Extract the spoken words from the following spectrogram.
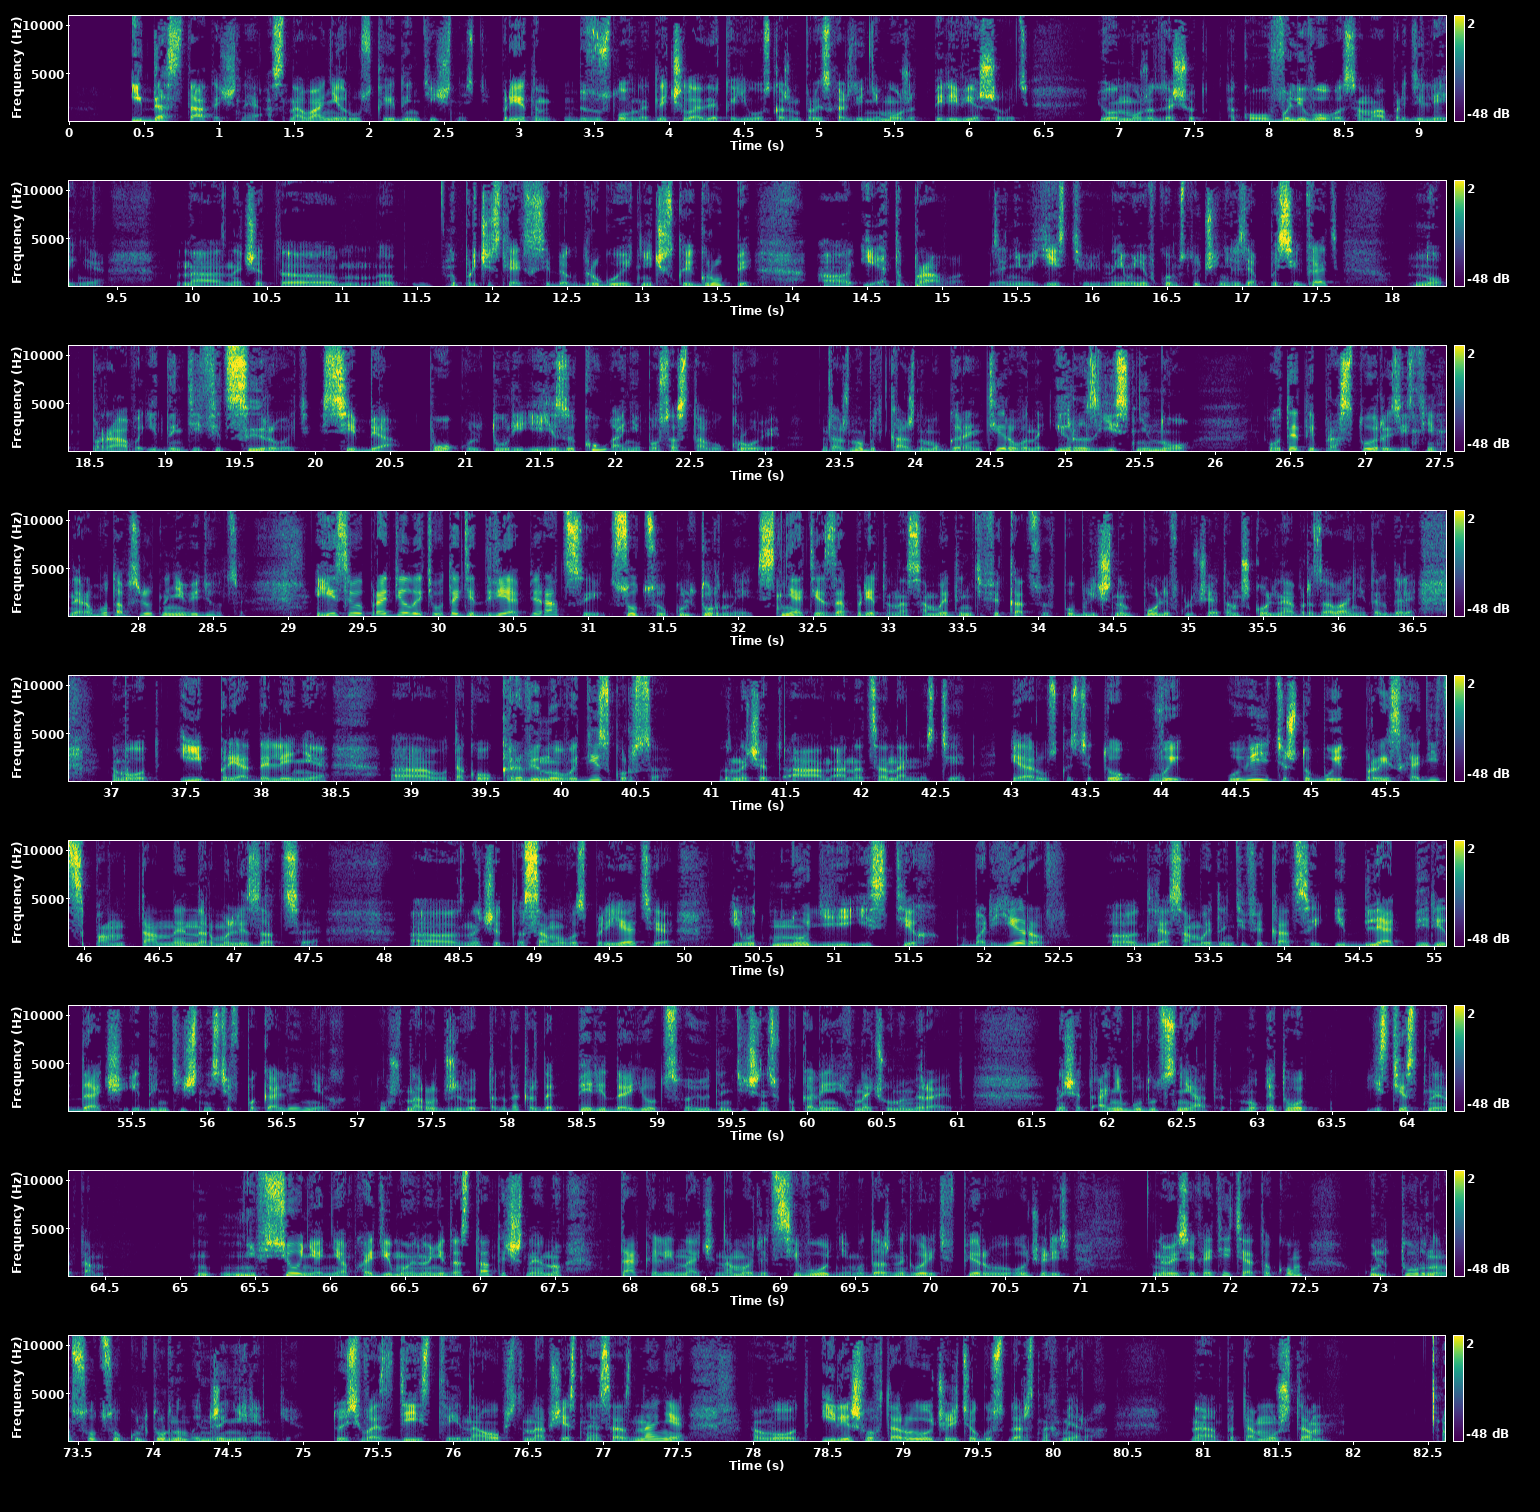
и достаточное основание русской идентичности. При этом, безусловно, для человека его, скажем, происхождение может перевешивать, и он может за счет такого волевого самоопределения значит, ну, причислять себя к другой этнической группе, и это право за ними есть, и на него ни в коем случае нельзя посягать, но право идентифицировать себя по культуре и языку, а не по составу крови, должно быть каждому гарантировано и разъяснено. Вот этой простой разъяснительной работы абсолютно не ведется. Если вы проделаете вот эти две операции, социокультурные, снятие запрета на самоидентификацию в публичном поле, включая там школьное образование и так далее, вот, и преодоление а, вот такого кровяного дискурса, значит, о, о национальности и о русскости, то вы увидите, что будет происходить спонтанная нормализация значит, самовосприятия. И вот многие из тех барьеров, для самоидентификации и для передачи идентичности в поколениях, потому что народ живет тогда, когда передает свою идентичность в поколениях, иначе он умирает, значит, они будут сняты. Ну, это вот, естественно, там, не все необходимое, но недостаточное, но так или иначе, на мой взгляд, сегодня мы должны говорить в первую очередь, но если хотите, о таком культурном, социокультурном инжиниринге то есть воздействии на общество, на общественное сознание, вот, и лишь во вторую очередь о государственных мерах. А, потому что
